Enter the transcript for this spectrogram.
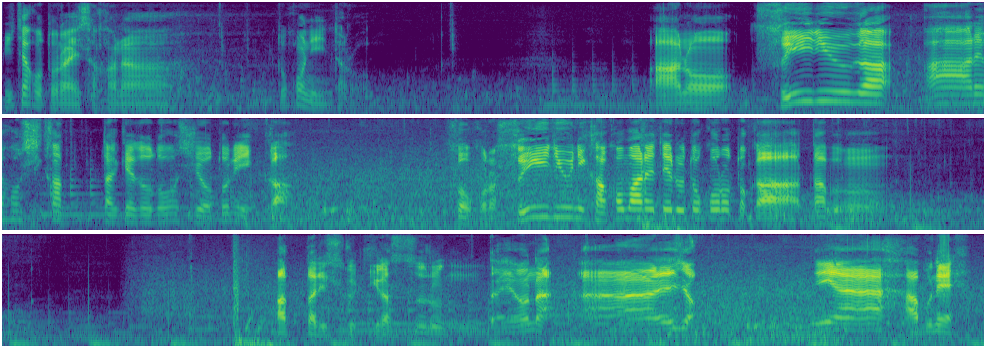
見たことない魚。どこにいんだろう。あの、水流が、あれ欲しかったけどどうしよう、取りに行くか。そう、この水流に囲まれてるところとか、多分、あったりする気がするんだよな。あー、よいしょ。いやー、危ねえ。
